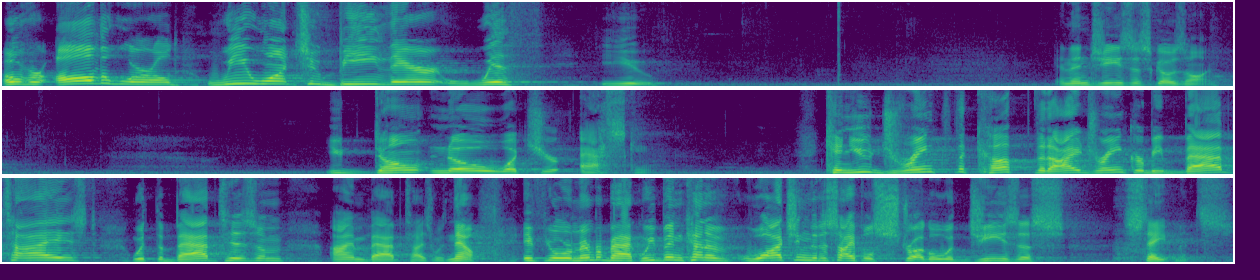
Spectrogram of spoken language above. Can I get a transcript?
over all the world, we want to be there with you. And then Jesus goes on. You don't know what you're asking. Can you drink the cup that I drink or be baptized with the baptism I'm baptized with? Now, if you'll remember back, we've been kind of watching the disciples struggle with Jesus' statements.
